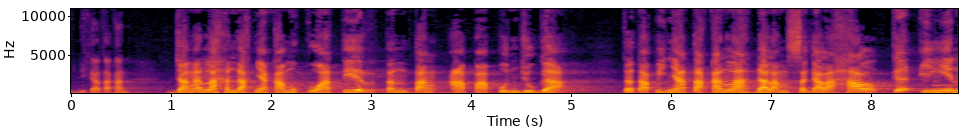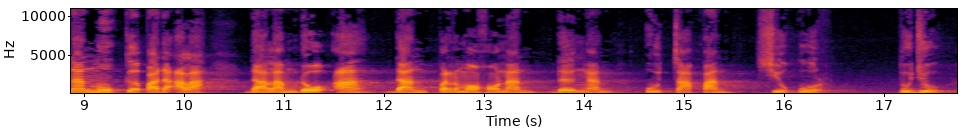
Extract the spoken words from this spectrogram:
Dikatakan, janganlah hendaknya kamu khawatir tentang apa pun juga, tetapi nyatakanlah dalam segala hal keinginanmu kepada Allah dalam doa dan permohonan dengan ucapan syukur. Tujuh,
